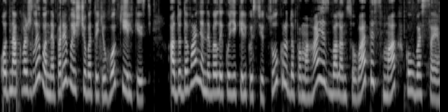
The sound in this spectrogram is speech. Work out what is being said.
Однак важливо не перевищувати його кількість, а додавання невеликої кількості цукру допомагає збалансувати смак ковбаси.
